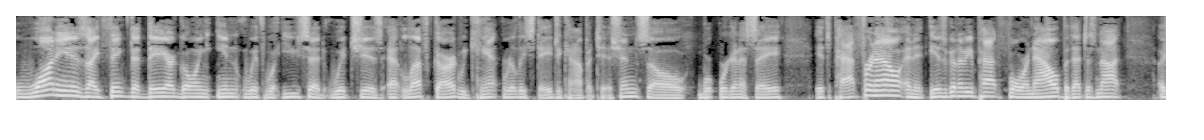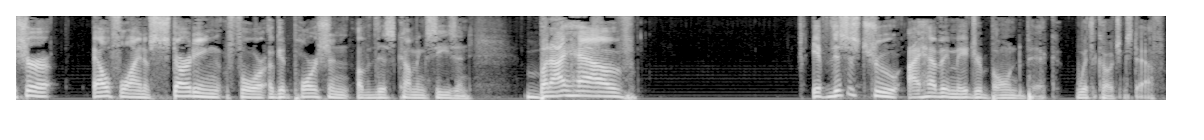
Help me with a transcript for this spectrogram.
one is I think that they are going in with what you said, which is at left guard, we can't really stage a competition. So we're, we're going to say it's Pat for now, and it is going to be Pat for now, but that does not assure Elflein of starting for a good portion of this coming season. But I have if this is true, I have a major bone to pick with the coaching staff.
